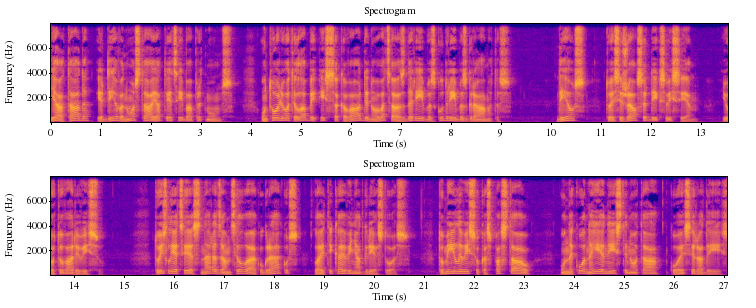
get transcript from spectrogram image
Jā, tāda ir Dieva nostāja attiecībā pret mums, un to ļoti labi izsaka vārdi no vecās derības gudrības grāmatas. Dievs, tu esi žēlsirdīgs visiem, jo tu vari visu. Tu izliecies neredzam cilvēku grēkus, lai tikai viņi atgrieztos. Tu mīli visu, kas pastāv, un neko neienīsti no tā, ko esi radījis.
